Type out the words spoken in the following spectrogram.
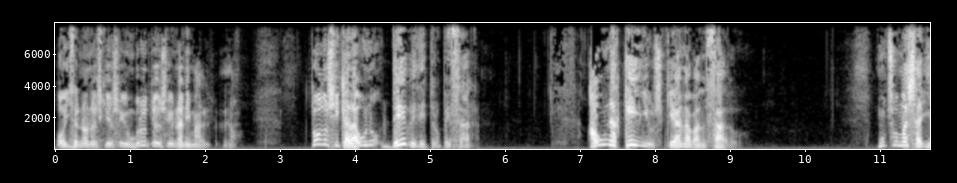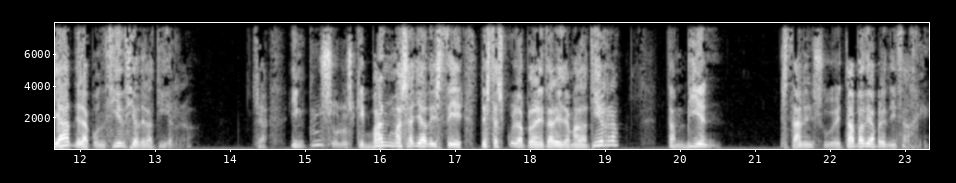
o dice, no, no, es que yo soy un bruto, yo soy un animal. No. Todos y cada uno debe de tropezar aun aquellos que han avanzado, mucho más allá de la conciencia de la tierra. O sea, incluso los que van más allá de, este, de esta escuela planetaria llamada Tierra, también están en su etapa de aprendizaje.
